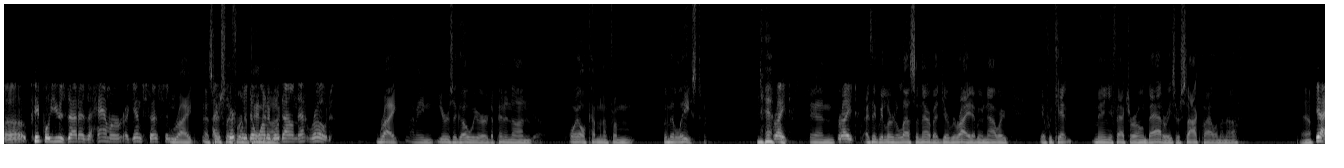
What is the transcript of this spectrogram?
Uh, people use that as a hammer against us, and right, I especially if we're certainly don't want to go down that road. Right. I mean, years ago we were dependent on oil coming from the Middle East, Right, and right. I think we learned a lesson there. But you're right. I mean, now we, if we can't manufacture our own batteries or stockpile them enough, Yeah, yeah.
